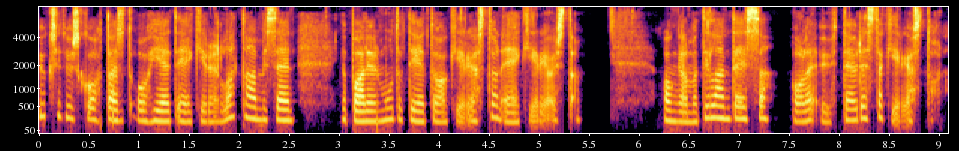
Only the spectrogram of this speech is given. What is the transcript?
yksityiskohtaiset ohjeet e-kirjojen lataamiseen ja paljon muuta tietoa kirjaston e-kirjoista. Ongelmatilanteissa ole yhteydessä kirjastoon.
